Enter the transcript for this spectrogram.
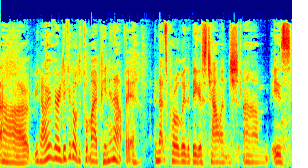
uh, you know, very difficult to put my opinion out there. And that's probably the biggest challenge, um, is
